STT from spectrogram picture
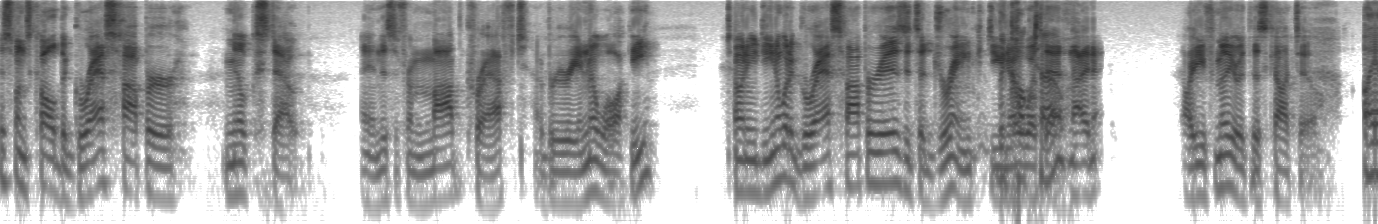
this one's called the Grasshopper Milk Stout, and this is from Mobcraft, a brewery in Milwaukee. Tony, do you know what a grasshopper is? It's a drink. Do you The know what that? Are you familiar with this cocktail? I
